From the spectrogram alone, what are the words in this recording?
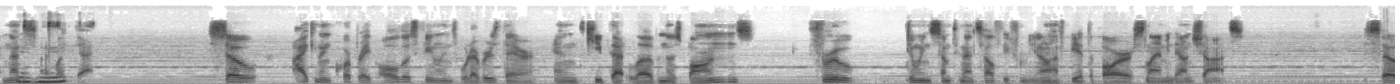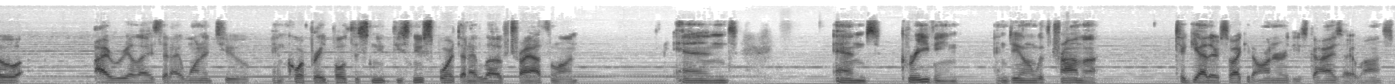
and that's I Mhm. like that. So I can incorporate all those feelings, whatever is there, and keep that love and those bonds through doing something that's healthy for me. I don't have to be at the bar slamming down shots. So I realized that I wanted to incorporate both this new this new sport that I love, triathlon, and and grieving and dealing with trauma together so I could honor these guys I lost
